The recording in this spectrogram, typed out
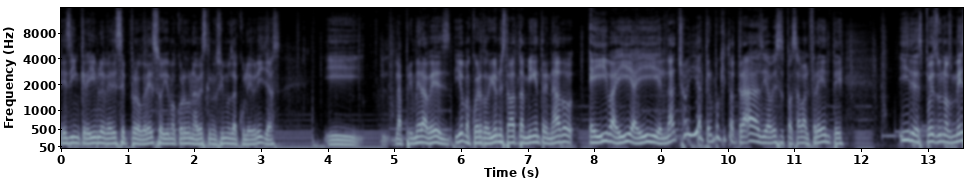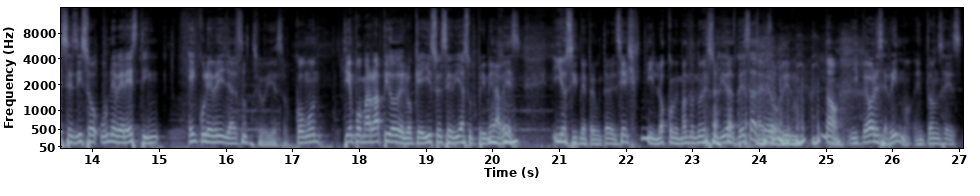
es increíble ver ese progreso. Yo me acuerdo una vez que nos fuimos a Culebrillas y la primera vez, yo me acuerdo, yo no estaba tan bien entrenado e iba ahí, ahí, el Nacho ahí un poquito atrás y a veces pasaba al frente. Y después de unos meses hizo un Everesting en Culebrillas Sí, eso. con un tiempo más rápido de lo que hizo ese día su primera vez. Y yo sí me pregunté, decía, ni loco me mando nueve subidas de esas, pero no, y peor ese ritmo. Entonces,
